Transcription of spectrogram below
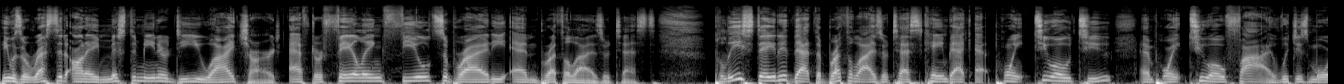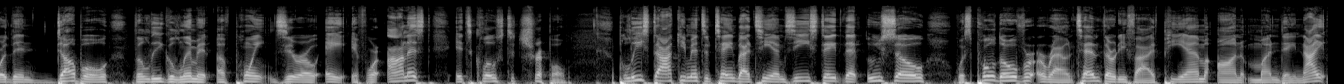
He was arrested on a misdemeanor DUI charge after failing field sobriety and breathalyzer tests. Police stated that the breathalyzer test came back at 0.202 and 0.205, which is more than double the legal limit of 0.08. If we're honest, it's close to triple. Police documents obtained by TMZ state that Uso was pulled over around 10:35 p.m. on Monday night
